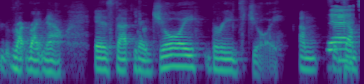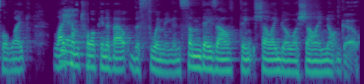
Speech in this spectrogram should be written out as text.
right right now is that you know joy breeds joy. And for yes. example, like like yes. I'm talking about the swimming, and some days I'll think, shall I go or shall I not go?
